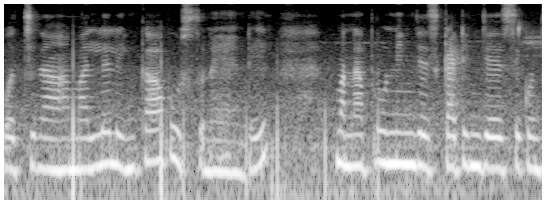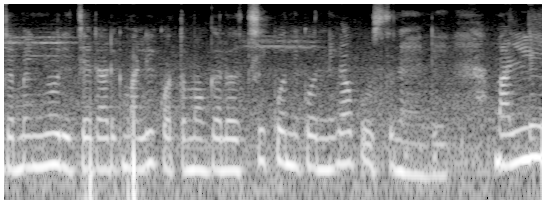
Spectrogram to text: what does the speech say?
వచ్చిన మల్లెలు ఇంకా పూస్తున్నాయండి. మన ప్రూనింగ్ చేసి కటింగ్ చేసి కొంచెం మెన్యూర్ ఇచ్చేటాడికి మళ్ళీ కొత్త మొగ్గలు వచ్చి కొన్ని కొన్నిగా పూస్తున్నాయండి. మళ్ళీ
